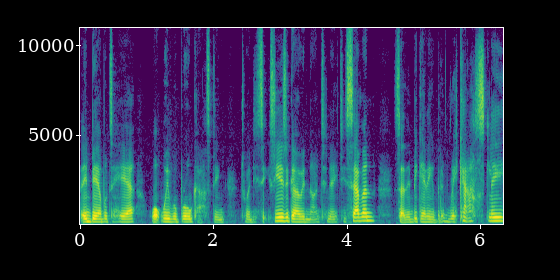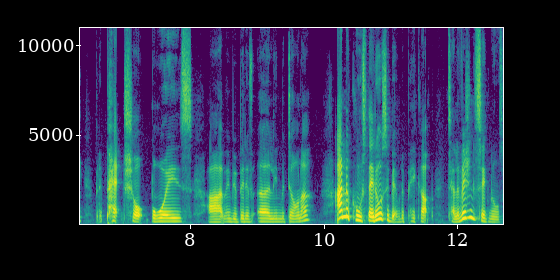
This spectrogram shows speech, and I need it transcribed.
they'd be able to hear what we were broadcasting 26 years ago in 1987. So they'd be getting a bit of Rick Astley, a bit of Pet Shop Boys, uh, maybe a bit of early Madonna. And of course, they'd also be able to pick up television signals.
